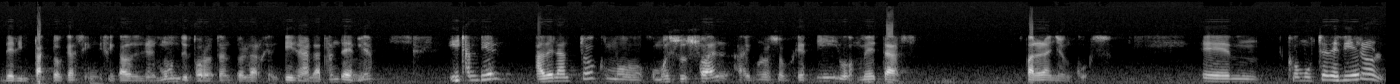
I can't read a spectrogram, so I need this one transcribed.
del impacto que ha significado en el mundo y por lo tanto en la Argentina la pandemia, y también adelantó, como, como es usual, algunos objetivos, metas para el año en curso. Em, como ustedes vieron,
